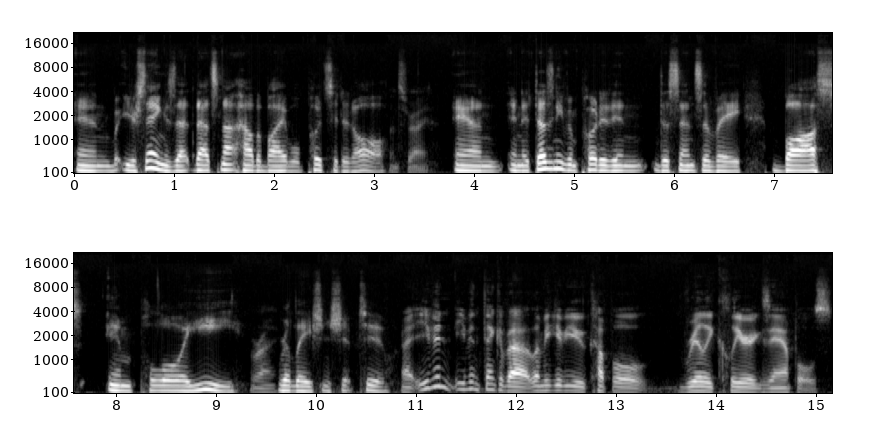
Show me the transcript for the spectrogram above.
and what you're saying is that that's not how the Bible puts it at all. That's right. And and it doesn't even put it in the sense of a boss employee right. relationship too. Right. Even even think about. Let me give you a couple really clear examples.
